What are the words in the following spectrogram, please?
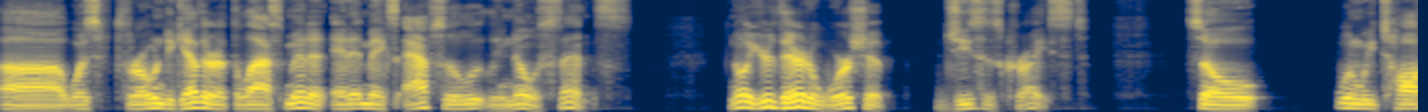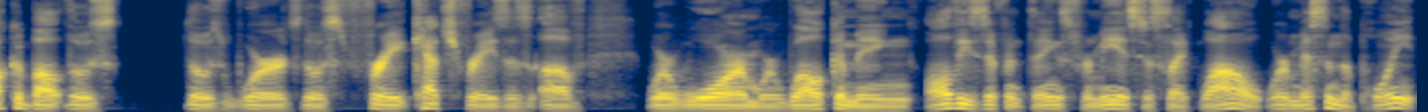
uh, was thrown together at the last minute and it makes absolutely no sense. No, you're there to worship Jesus Christ. So when we talk about those those words, those fra- catchphrases of we're warm, we're welcoming, all these different things, for me, it's just like, wow, we're missing the point.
